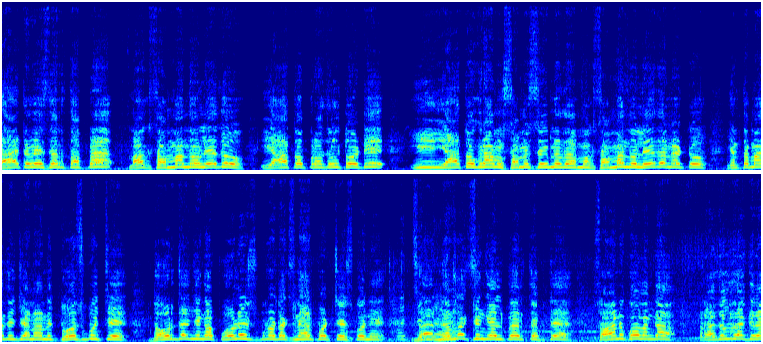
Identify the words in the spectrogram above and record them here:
దాటవేశారు తప్ప మాకు సంబంధం లేదు. ఈ ఆతో ప్రజలతోటి ఈ యాతో గ్రామం సమస్య మీద మాకు సంబంధం లేదన్నట్టు ఇంతమంది జనాన్ని తోసిపుచ్చి దౌర్జన్యంగా పోలీస్ ప్రొటెక్షన్ ఏర్పాటు చేసుకొని నిర్లక్ష్యంగా వెళ్ళిపోయారు తప్పితే సానుకూలంగా ప్రజల దగ్గర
